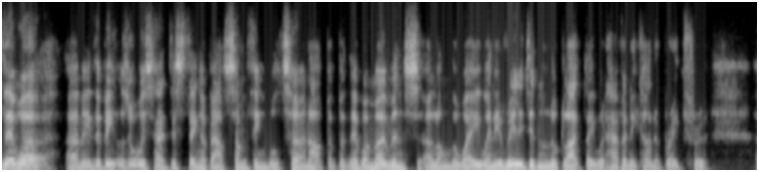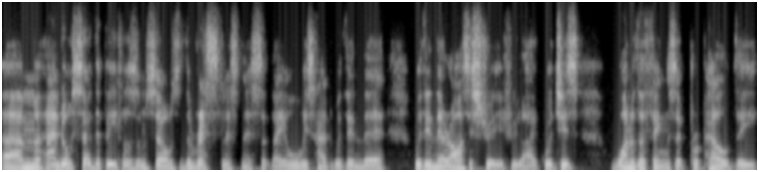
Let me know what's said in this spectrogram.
There were. I mean, the Beatles always had this thing about something will turn up, but there were moments along the way when it really didn't look like they would have any kind of breakthrough. Um, and also the Beatles themselves, the restlessness that they always had within their within their artistry, if you like, which is one of the things that propelled the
